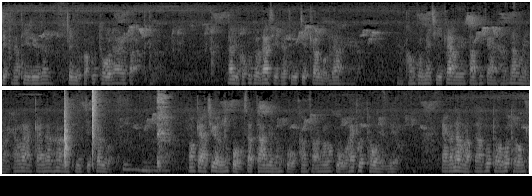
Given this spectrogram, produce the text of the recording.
สิบนาทีดูแล้วจะอยู่กับพุทโธได้หรือเปล่าถ้าอยู่กับพุทโธได้สิบนาทีจิตก็รวมได้ ของคุณแม่ชีแก้วเนี่ยตอนที่แกนั่งใหม่ๆข้างล่างแกนั่งห้านาทีจิตก็รวมต้องแกเชื่อหลวงปู่ศรัทธาในหลวงปู่คำสอนของหลวงปู่ให้พุทโธอย่างเดียว แกก็นั่งหลับตาพุทโธพุทโธของแก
